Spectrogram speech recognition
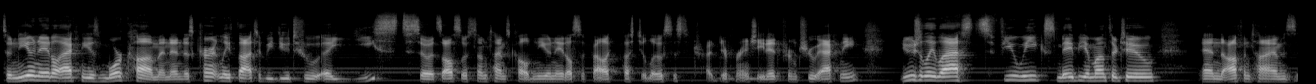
So neonatal acne is more common and is currently thought to be due to a yeast. So it's also sometimes called neonatal cephalic pustulosis to try to differentiate it from true acne. Usually lasts a few weeks, maybe a month or two, and oftentimes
